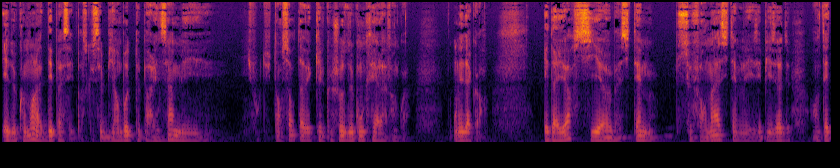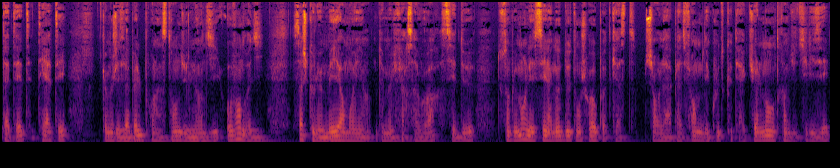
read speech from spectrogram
et de comment la dépasser. Parce que c'est bien beau de te parler de ça, mais il faut que tu t'en sortes avec quelque chose de concret à la fin, quoi. On est d'accord. Et d'ailleurs, si, euh, bah, si t'aimes ce format, si t'aimes les épisodes en tête à tête, TAT, comme je les appelle pour l'instant, du lundi au vendredi, sache que le meilleur moyen de me le faire savoir, c'est de tout simplement laisser la note de ton choix au podcast sur la plateforme d'écoute que tu es actuellement en train d'utiliser.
